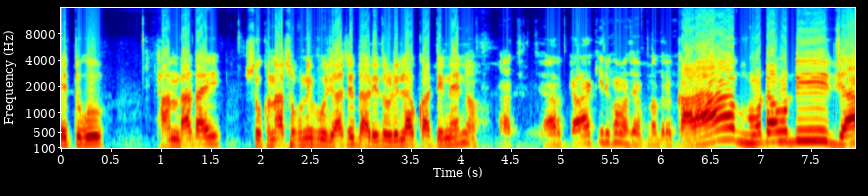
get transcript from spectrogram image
এইটুকু ঠান্ডাটাই শুকনা শুকনি বুঝাছে দাড়ি দুড়িলাও কাটি নাই না। আচ্ছা আচ্ছা। আর কাড়া কীরকম আছে আপনাদের? কাড়া মোটামুটি যা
